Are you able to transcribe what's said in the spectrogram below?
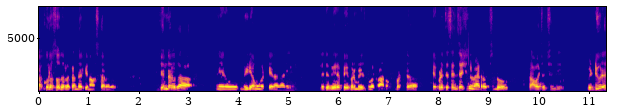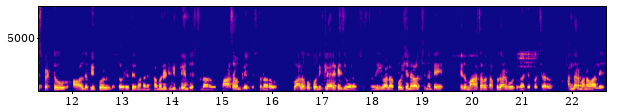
నా కుల సోదరులకు అందరికీ నమస్కారాలు. జనరల్గా నేను మీడియా ముంగట్కైనా కానీ లేదా వేరే పేపర్ మీడియా ముంగట్ రాను. బట్ ఎప్పుడైతే సెన్సేషనల్ మ్యాటర్ వచ్చిందో రావాల్సి వచ్చింది. With due respect to all the people ఎవరైతే మన కమ్యూనిటీని బ్లేమ్ చేస్తున్నారో మహాసభను బ్లేమ్ చేస్తున్నారో వాళ్ళకు కొన్ని క్లారిటీస్ ఇవ్వాల్సి వస్తుంది. ఇవాళ పొజిషన్ ఎలా వచ్చిందంటే ఏదో మహాసభ తప్పుదారిపోతుందని చెప్పొచ్చారు. అందరు మన వాళ్ళే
